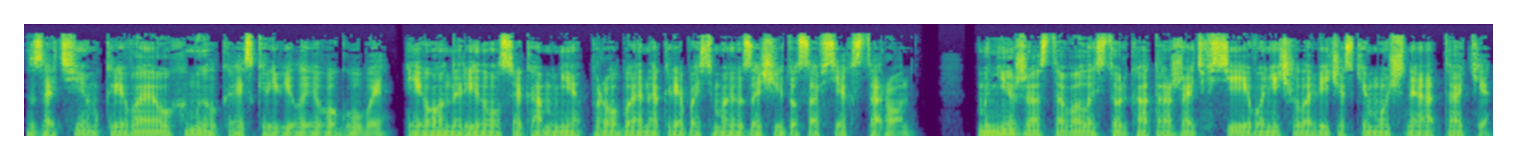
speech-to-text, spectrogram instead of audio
Затем кривая ухмылка искривила его губы, и он ринулся ко мне, пробуя на крепость мою защиту со всех сторон. Мне же оставалось только отражать все его нечеловечески мощные атаки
